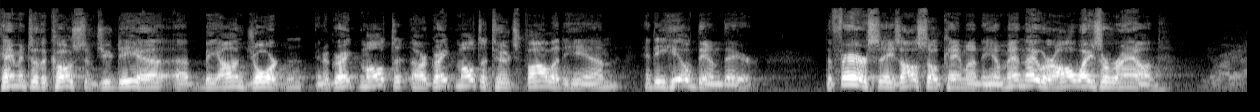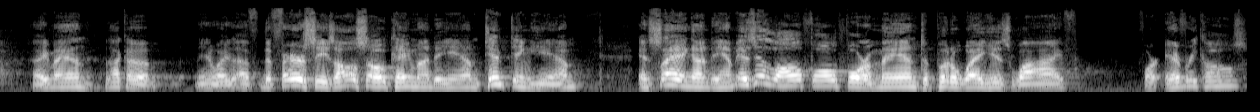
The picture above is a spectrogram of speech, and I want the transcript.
came into the coast of Judea uh, beyond Jordan, and a great, multi- or great multitudes followed him, and he healed them there. The Pharisees also came unto him. Man, they were always around. Right. Amen. Like a anyway, uh, the Pharisees also came unto him, tempting him, and saying unto him, Is it lawful for a man to put away his wife for every cause?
